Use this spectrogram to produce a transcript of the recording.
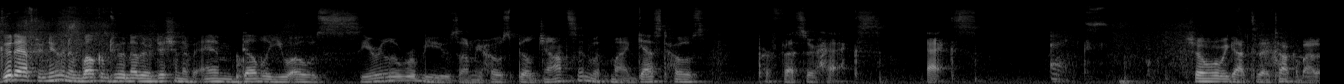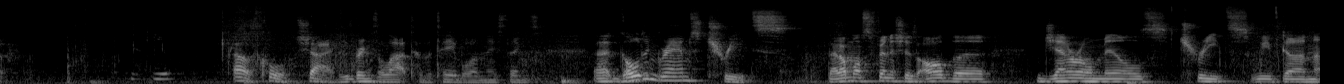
Good afternoon, and welcome to another edition of MWO Cereal Reviews. I'm your host, Bill Johnson, with my guest host, Professor Hex. X. X. Show what we got today. Talk about it. You. Oh, cool. Shy. He brings a lot to the table on these things. Uh, Golden Grahams treats. That almost finishes all the General Mills treats. We've done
